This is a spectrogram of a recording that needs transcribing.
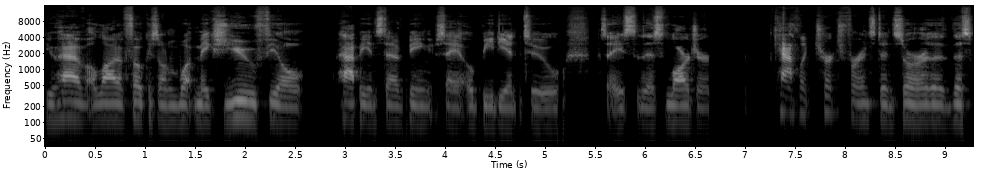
you have a lot of focus on what makes you feel happy instead of being, say, obedient to, say, this larger Catholic Church, for instance, or this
